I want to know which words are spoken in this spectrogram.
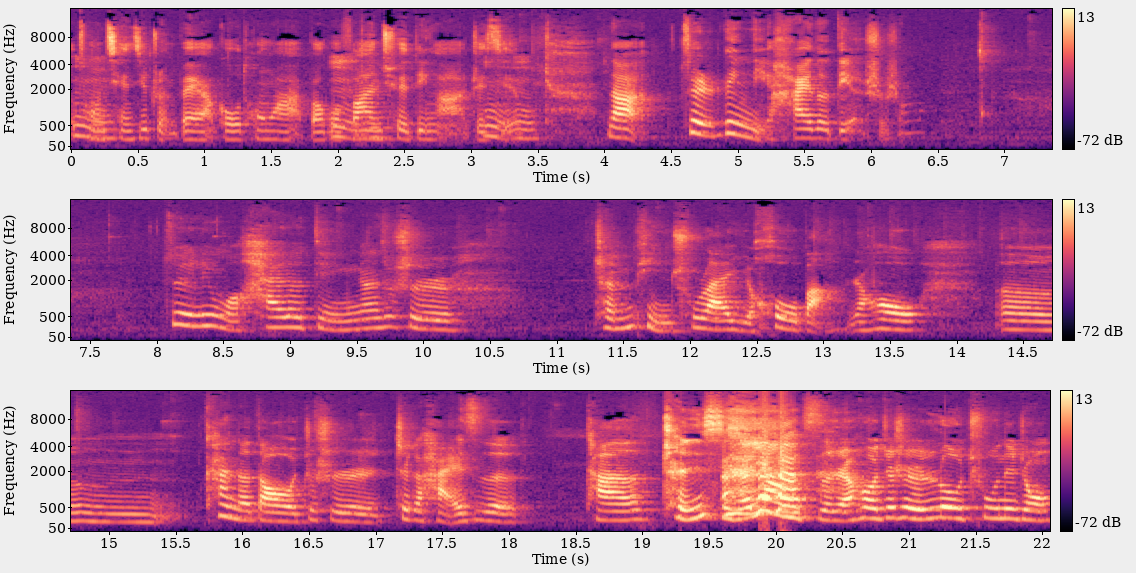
就从前期准备啊、沟通啊，包括方案确定啊、这些。嗯那最令你嗨的点是什么？最令我嗨的点应该就是成品出来以后吧，然后嗯，看得到就是这个孩子他成型的样子，然后就是露出那种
